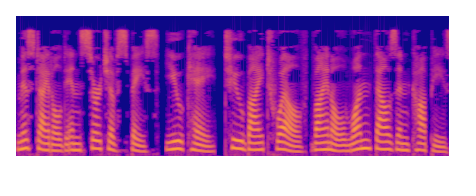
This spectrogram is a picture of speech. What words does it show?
mistitled In Search of Space, UK, 2 by 12, vinyl 1000 copies.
